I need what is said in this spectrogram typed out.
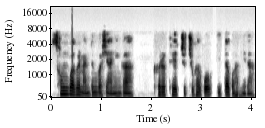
성곽을 만든 것이 아닌가, 그렇게 추측하고 있다고 합니다.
